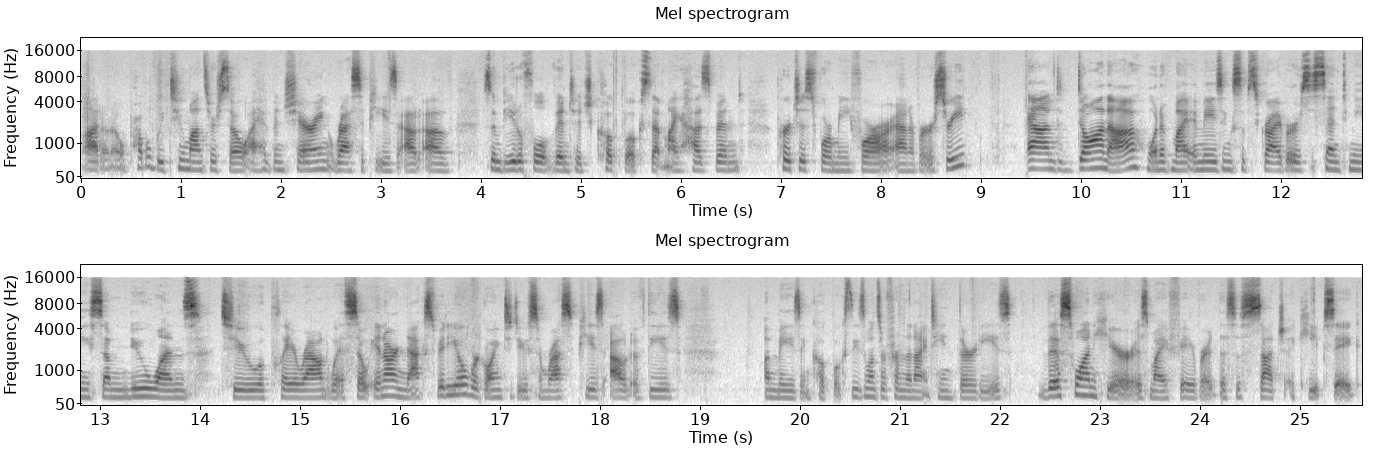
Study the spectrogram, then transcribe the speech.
I don't know, probably two months or so, I have been sharing recipes out of some beautiful vintage cookbooks that my husband purchased for me for our anniversary. And Donna, one of my amazing subscribers, sent me some new ones to play around with. So in our next video, we're going to do some recipes out of these amazing cookbooks. These ones are from the 1930s. This one here is my favorite. This is such a keepsake.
